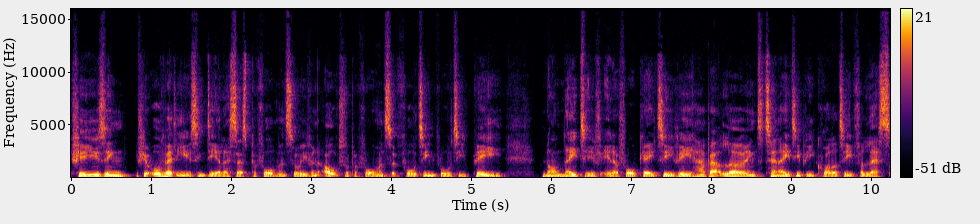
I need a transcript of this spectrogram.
if you're using if you're already using DLSS performance or even ultra performance at 1440p, non-native in a 4K TV. How about lowering to 1080p quality for less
